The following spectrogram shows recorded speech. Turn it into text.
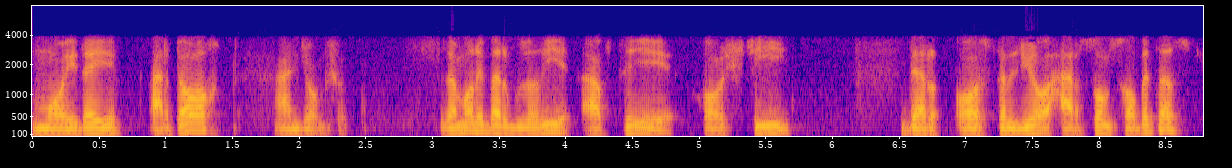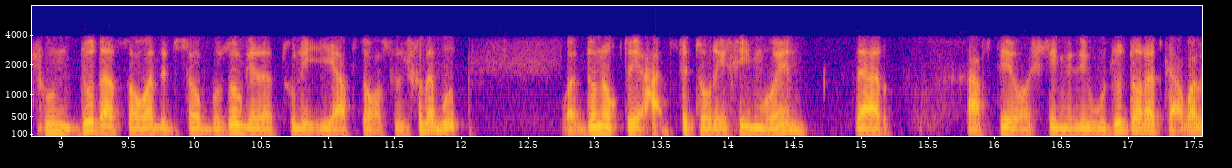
مایده پرداخت انجام شد. زمان برگزاری هفته آشتی در استرالیا هر سال ثابت است. چون دو دستاورد بسیار بزرگ در طول این هفته حاصل شده بود. و دو نقطه حدف تاریخی مهم در هفته آشتی ملی وجود دارد که اول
